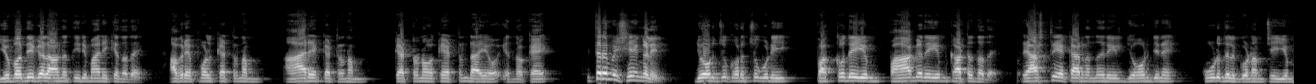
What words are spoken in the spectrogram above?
യുവതികളാണ് തീരുമാനിക്കുന്നത്. അവരെപ്പോൾ കെട്ടണം ആരെ കെട്ടണം കെട്ടണോ കേട്ടണ്ടായോ എന്നൊക്കെ. ഇത്തരം വിഷയങ്ങളിൽ ജോർജ് കുറച്ചുകൂടി പക്വതയും പാകതയും കാട്ടുന്നത് രാഷ്ട്രീയക്കാരൻ എന്ന നിലയിൽ ജോർജിനെ കൂടുതൽ ഗുണം ചെയ്യും.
